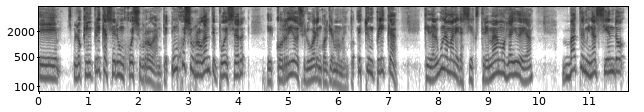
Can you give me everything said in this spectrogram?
eh, lo que implica ser un juez subrogante. Un juez subrogante puede ser eh, corrido de su lugar en cualquier momento. Esto implica que de alguna manera, si extremamos la idea, va a terminar siendo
